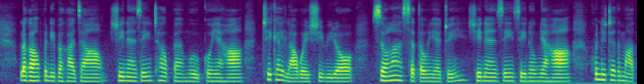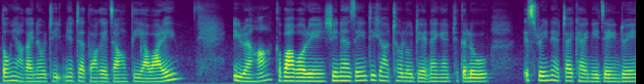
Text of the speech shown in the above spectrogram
။၎င်းပဏိပခါကြောင့်ရေနံစိမ်းထောက်ပံ့မှုကွန်ရက်ဟာထိခိုက်လာဝယ်ရှိပြီးတော့ဇွန်လ23ရက်တွင်ရေနံစိမ်းဈေးနှုန်းများဟာ9.3ရာခိုင်နှုန်းအထိမြင့်တက်သွားခဲ့ကြောင်းသိရပါတယ်။အီရန်ဟာကမ္ဘာပေါ်တွင်ရေနံစိမ်းအဓိကထုတ်လုပ်တဲ့နိုင်ငံဖြစ်တယ်လို့ အစ္စရေးနဲ့တိုက်ခိုက်နေချိန်တွင်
